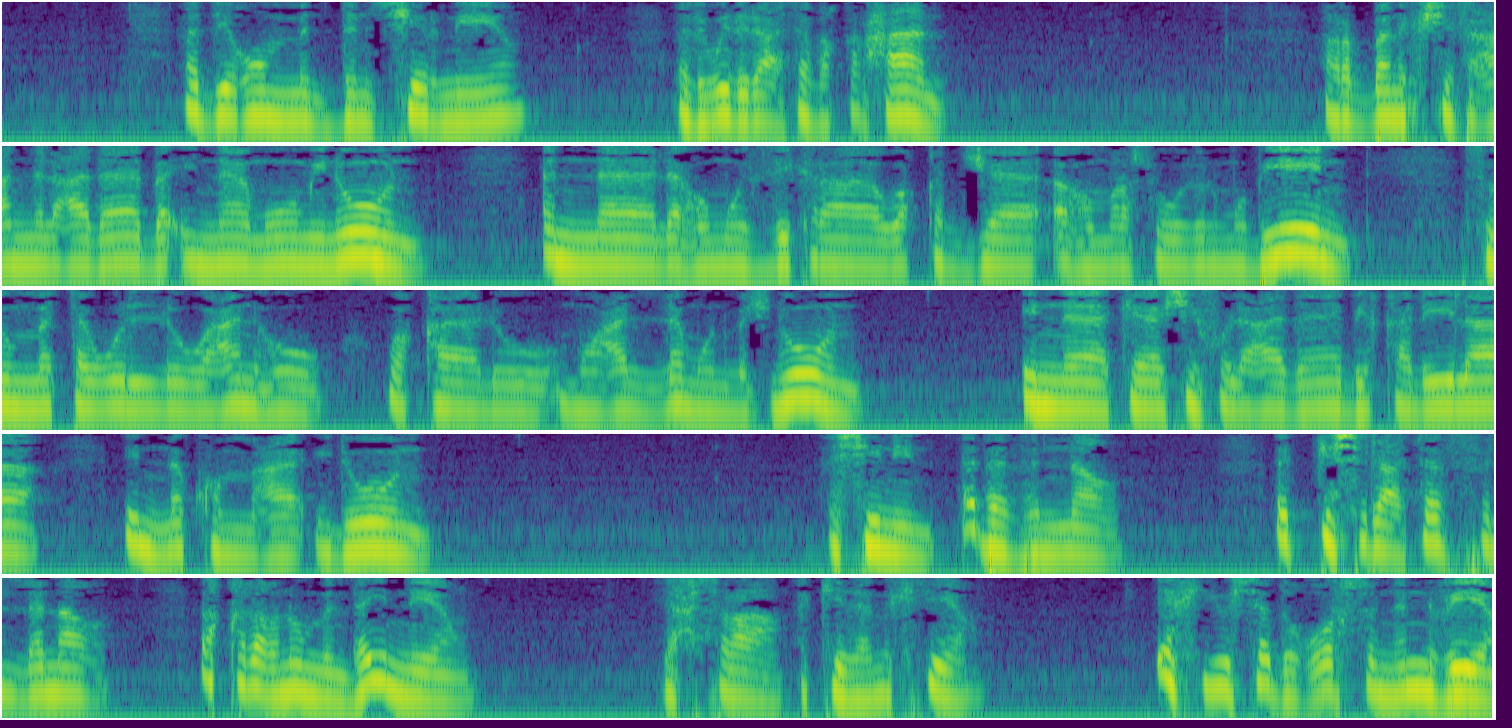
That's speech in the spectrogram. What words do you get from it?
أدي غم مدن سيرني أذوذ العتب قرحان. ربنا اكشف عنا العذاب إنا مؤمنون. أن لهم الذكرى وقد جاءهم رسول مبين. ثم تولوا عنه وقالوا معلم مجنون. إنا كاشف العذاب قليلا إنكم عائدون. السنين أبا النغ. الكسر اعتف لنا. أقرغ من ذيني يحسرا أكذا مكثيا إخ يسد غرس النبي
